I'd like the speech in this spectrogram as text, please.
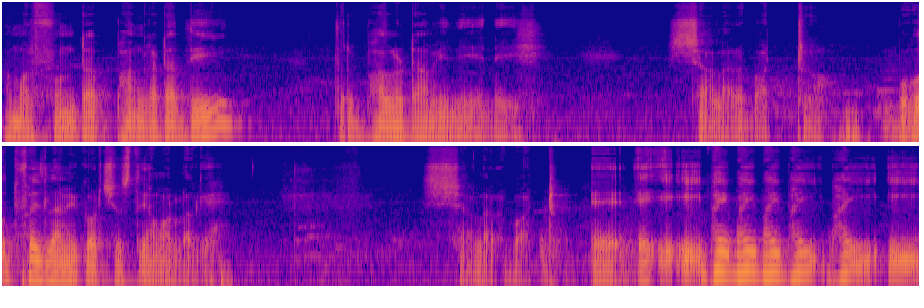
আমার ফোনটা ভাঙ্গাটা দিই, তোর ভালোটা আমি নিয়ে নেই। শালার বাট্টু। বহুত ফাইজলামি করছিস তুই আমার লগে। শালার বাট। এই ভাই ভাই ভাই ভাই ভাই এই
